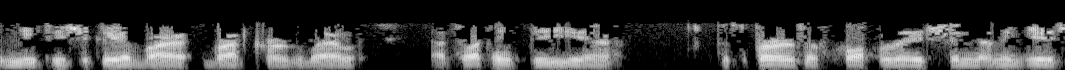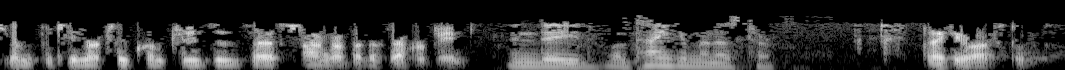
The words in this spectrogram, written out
the new Taoiseach Varadkar as well. Uh, so I think the uh, the spirit of cooperation and engagement between our two countries is uh, stronger than it's ever been. Indeed. Well, thank you, Minister. Thank you, Austin.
